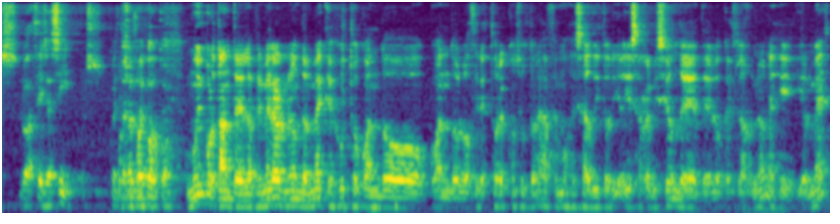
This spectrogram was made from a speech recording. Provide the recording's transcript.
pues, lo hacéis así. Pues cuéntanos un poco. Muy importante, la primera reunión del mes, que es justo cuando, cuando los directores consultores hacemos esa auditoría y esa revisión de, de lo que es las reuniones y, y, el mes,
